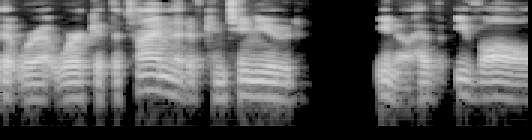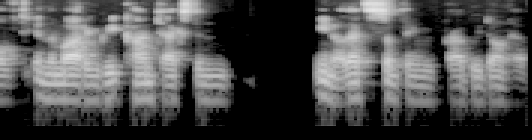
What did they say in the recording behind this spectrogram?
that were at work at the time that have continued, you know, have evolved in the modern Greek context. And, you know, that's something we probably don't have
